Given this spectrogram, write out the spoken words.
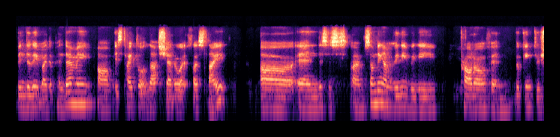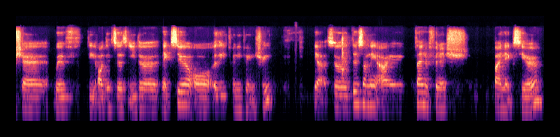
Been delayed by the pandemic. Um, it's titled Last Shadow at First Light. Uh, and this is um, something I'm really, really proud of and looking to share with the audiences either next year or early 2023. Yeah, so this is something I plan to finish by next year.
